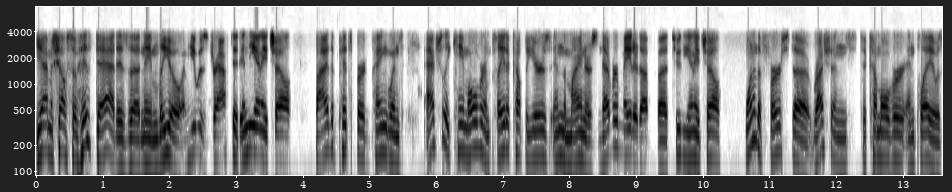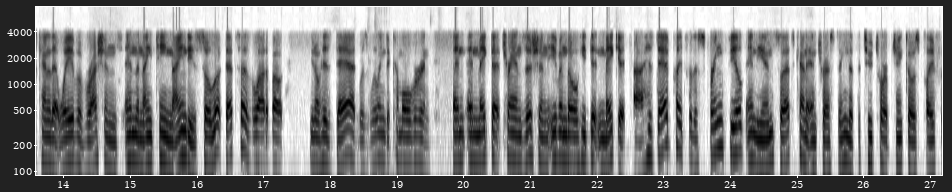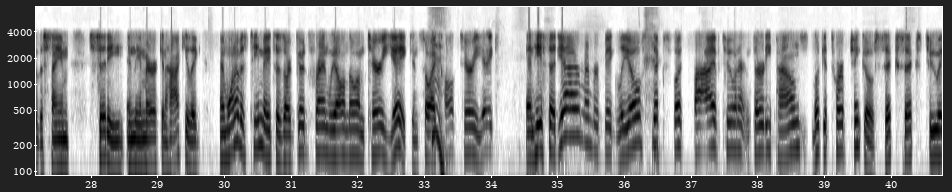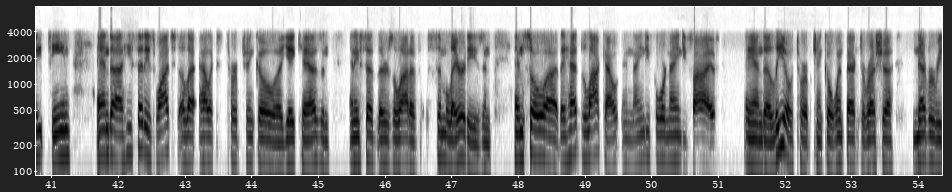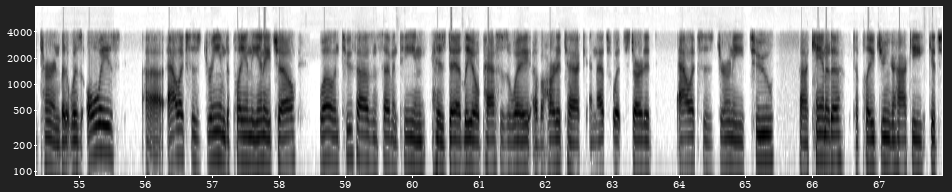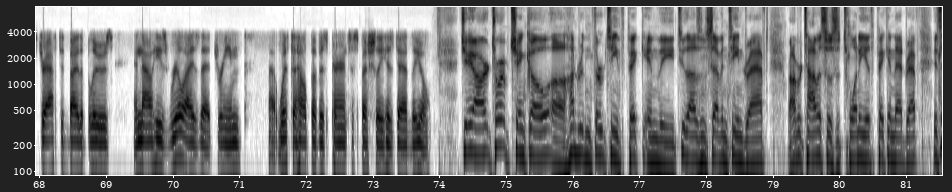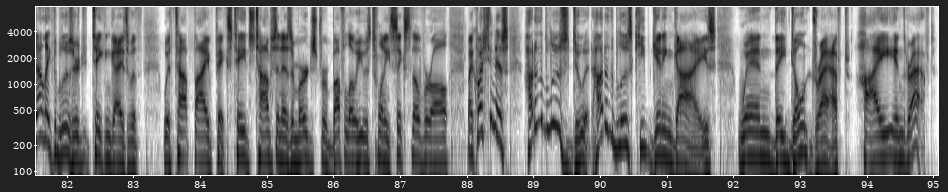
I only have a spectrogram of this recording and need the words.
Yeah, Michelle. So his dad is uh, named Leo, and he was drafted in the NHL by the Pittsburgh Penguins. Actually, came over and played a couple years in the minors. Never made it up uh, to the NHL. One of the first uh, Russians to come over and play. It was kind of that wave of Russians in the 1990s. So look, that says a lot about you know his dad was willing to come over and and and make that transition, even though he didn't make it. Uh, his dad played for the Springfield Indians, so that's kind of interesting that the two Toropchenkos play for the same city in the American Hockey League. And one of his teammates is our good friend. We all know him, Terry Yake. And so I called Terry Yake, and he said, "Yeah, I remember Big Leo, six foot five, two hundred and thirty pounds. Look at Toropchenko, six six, two eighteen." And uh, he said he's watched Alex Toropchenko, uh, Yake has, and and he said there's a lot of similarities and and so uh, they had the lockout in 94 95 and uh, Leo Toropchenko went back to Russia never returned but it was always uh, Alex's dream to play in the NHL well in 2017 his dad Leo passes away of a heart attack and that's what started Alex's journey to uh, Canada to play junior hockey gets drafted by the Blues and now he's realized that dream uh, with the help of his parents, especially his dad, Leo. JR Toropchenko, uh, 113th pick in the 2017 draft. Robert Thomas was the 20th pick in that draft. It's not like the Blues are taking guys with, with top five picks. Tage Thompson has emerged for Buffalo. He was 26th overall. My question is how do the Blues do it? How do the Blues keep getting guys when they don't draft high in the draft?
